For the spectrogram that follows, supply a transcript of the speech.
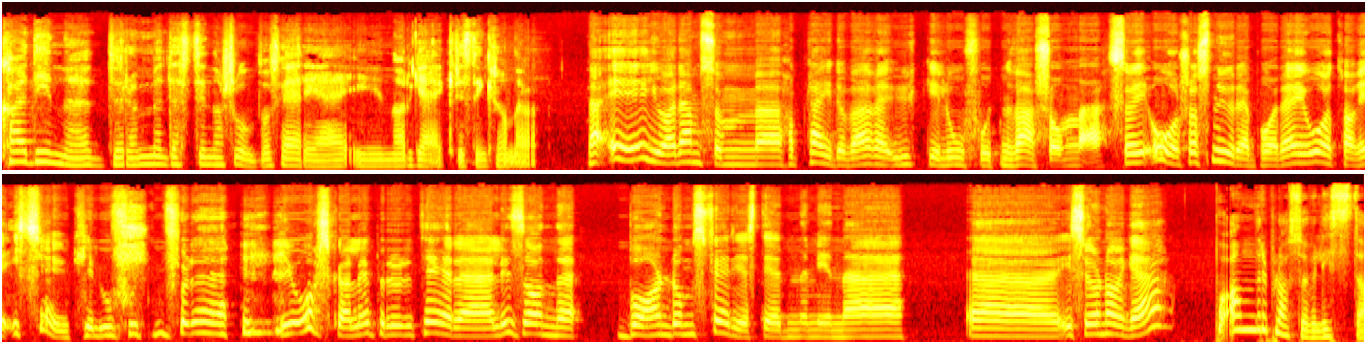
Hva er din eh, drømmedestinasjon på ferie i Norge, Kristin Krone? Jeg er jo av dem som eh, har pleid å være ei uke i Lofoten hver sommer. Så i år så snur jeg på det. I år tar jeg ikke ei uke i Lofoten. For det, i år skal jeg prioritere litt sånn eh, barndomsferiestedene mine eh, i Sør-Norge. På andreplass over lista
